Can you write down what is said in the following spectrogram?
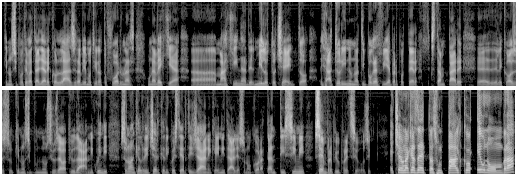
che non si poteva tagliare col laser abbiamo tirato fuori una, una vecchia uh, macchina del 1800 a Torino una tipografia per poter stampare eh, delle cose su, che non si, non si usava più da anni. Quindi sono anche alla ricerca di questi artigiani che in Italia sono ancora tantissimi sempre più preziosi. E c'è una casetta sul palco e un'ombra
